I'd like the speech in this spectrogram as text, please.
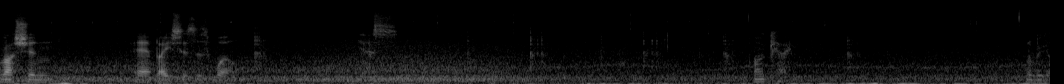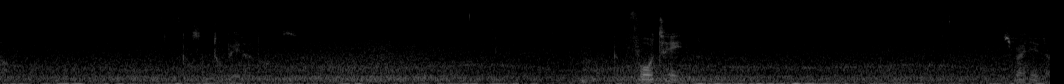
Russian air bases as well. Yes. Okay. What have we got? Got some torpedo bombers. Got 14. ready to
